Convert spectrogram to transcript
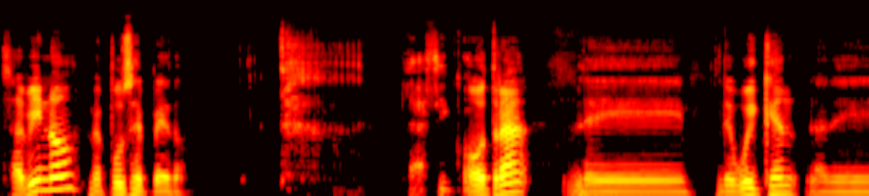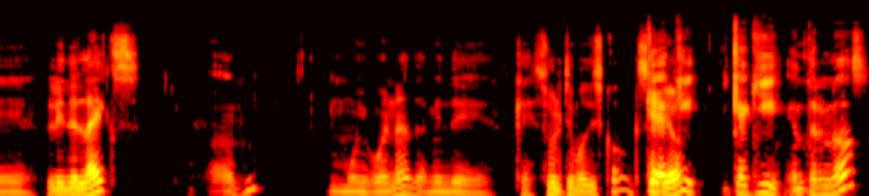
Sabino, me puse pedo. Clásico. Otra, de The Weeknd, la de Blinded Likes. Ajá. Muy buena, también de, ¿qué? ¿Su último disco? ¿Que salió? aquí, que aquí, entre nos,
